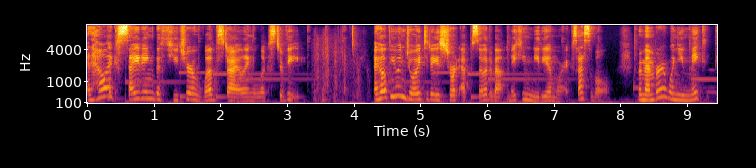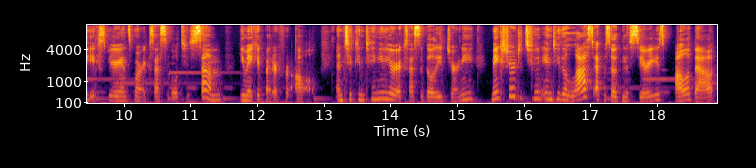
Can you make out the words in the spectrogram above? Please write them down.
and how exciting the future of web styling looks to be. I hope you enjoyed today's short episode about making media more accessible. Remember, when you make the experience more accessible to some, you make it better for all. And to continue your accessibility journey, make sure to tune into the last episode in the series all about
